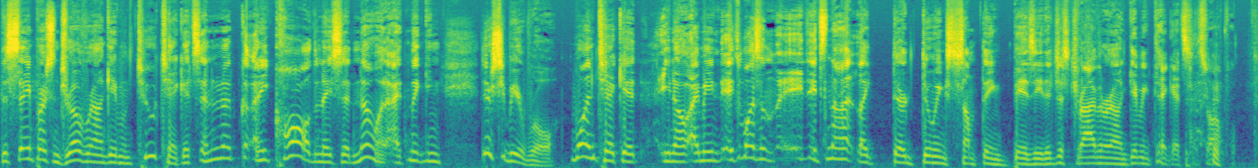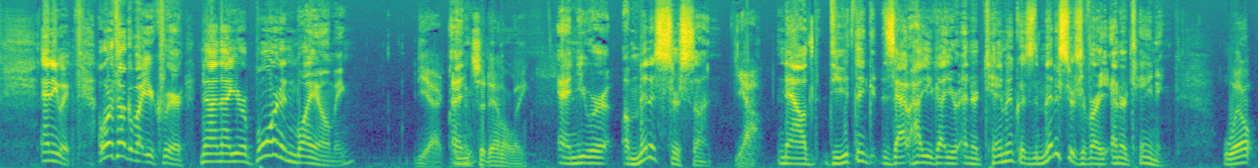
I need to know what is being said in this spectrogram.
The same person drove around, gave him two tickets, and, and he called and they said no. And I'm thinking there should be a rule: one ticket. You know, I mean, it wasn't. It, it's not like they're doing something busy. They're just driving around giving tickets. It's awful. anyway, I want to talk about your career now. Now you're born in Wyoming. Yeah, coincidentally. And, and you were a minister's son. Yeah. Now, do you think is that how you got your entertainment? Because the ministers are very entertaining. Well,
